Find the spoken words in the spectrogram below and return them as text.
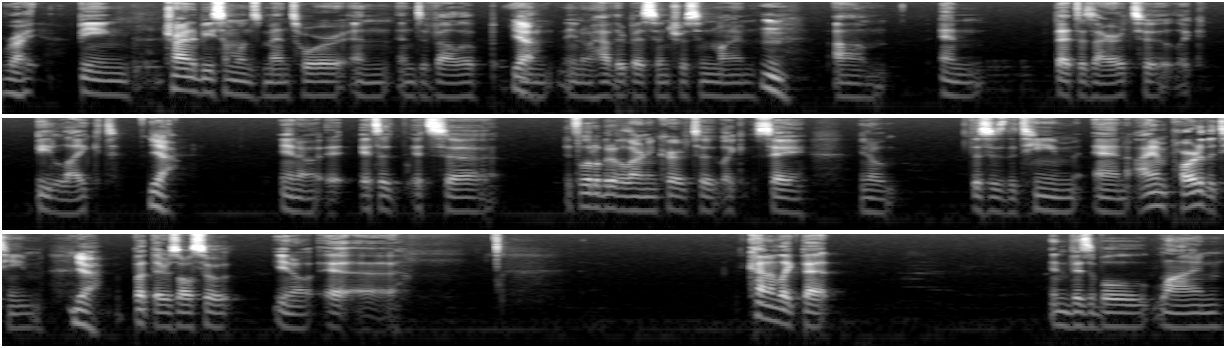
right, being trying to be someone's mentor and and develop. Yeah. And you know, have their best interests in mind. Mm. Um, and that desire to like be liked. Yeah, you know it, it's a it's a it's a little bit of a learning curve to like say you know this is the team and i am part of the team. Yeah, but there's also you know uh, kind of like that invisible line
